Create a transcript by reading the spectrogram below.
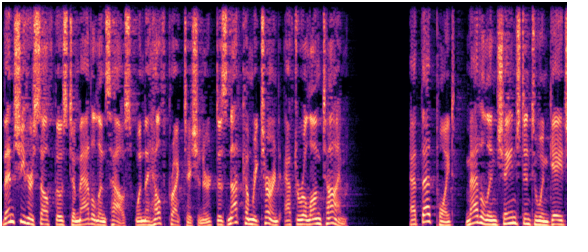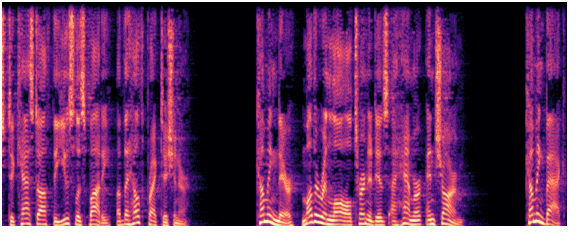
Then she herself goes to Madeline's house when the health practitioner does not come returned after a long time. At that point, Madeline changed into engaged to cast off the useless body of the health practitioner. Coming there, mother-in-law alternatives a hammer and charm. Coming back,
